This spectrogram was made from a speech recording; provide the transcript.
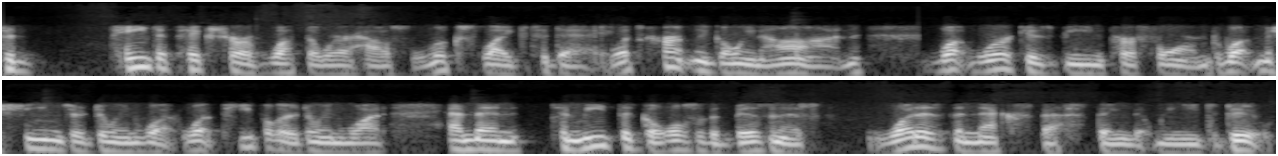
to paint a picture of what the warehouse looks like today, what's currently going on, what work is being performed, what machines are doing what, what people are doing what, and then to meet the goals of the business, what is the next best thing that we need to do?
